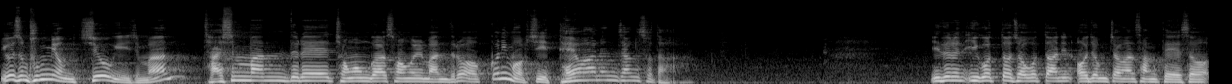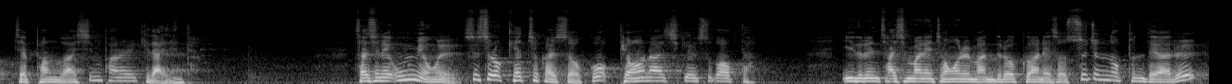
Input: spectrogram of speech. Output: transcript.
이것은 분명 지옥이지만 자신만들의 정원과 성을 만들어 끊임없이 대화하는 장소다. 이들은 이것도 저것도 아닌 어정쩡한 상태에서 재판과 심판을 기다린다. 자신의 운명을 스스로 개척할 수 없고 변화시킬 수가 없다. 이들은 자신만의 정원을 만들어 그 안에서 수준 높은 대화를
